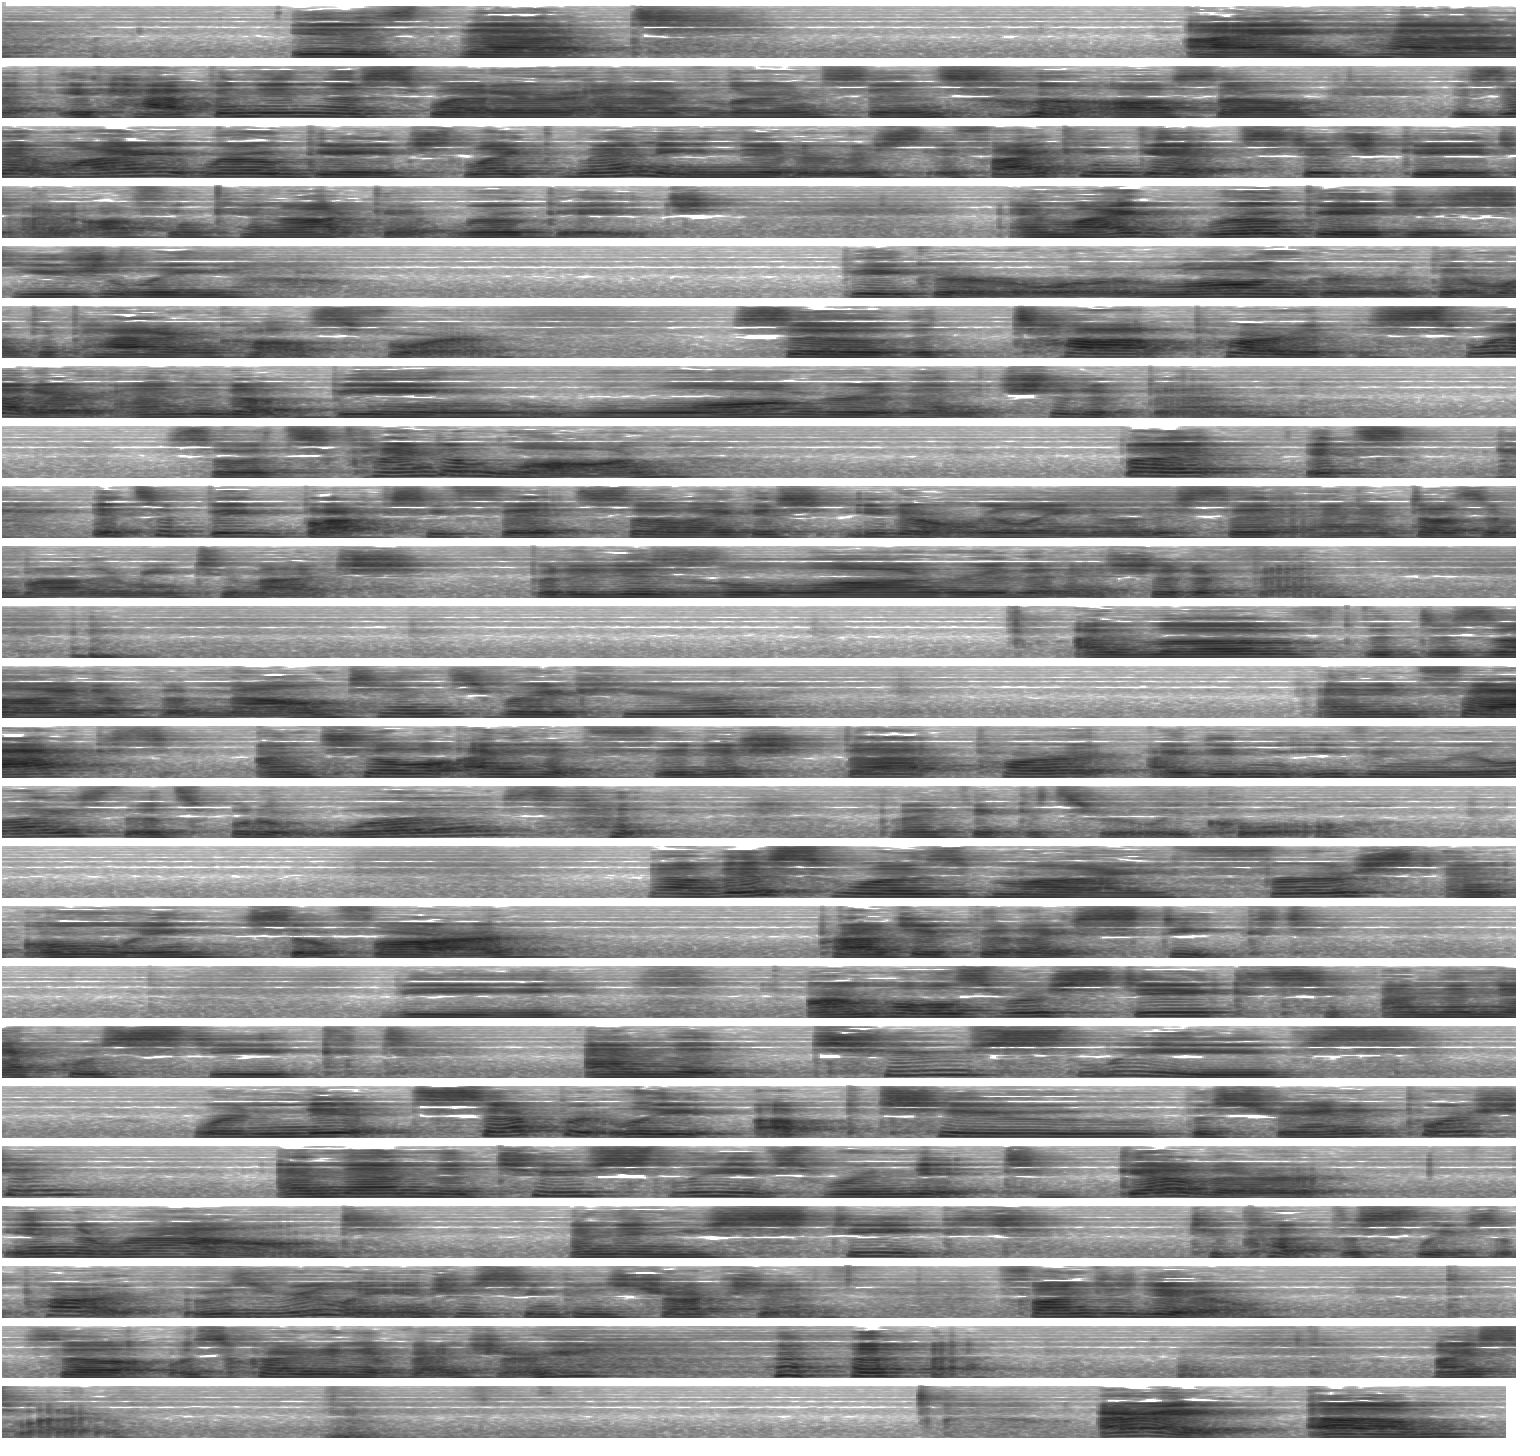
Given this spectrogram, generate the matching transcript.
is that I had, it happened in the sweater and I've learned since also, is that my row gauge, like many knitters, if I can get stitch gauge, I often cannot get row gauge. And my row gauge is usually bigger or longer than what the pattern calls for. So the top part of the sweater ended up being longer than it should have been. So it's kind of long, but it's it's a big boxy fit, so I guess you don't really notice it and it doesn't bother me too much. But it is longer than it should have been. I love the design of the mountains right here. And in fact, until I had finished that part, I didn't even realize that's what it was, but I think it's really cool. Now this was my first and only, so far, project that I steeked. The armholes were steeked and the neck was steeked and the two sleeves were knit separately up to the stranded portion and then the two sleeves were knit together in the round and then you steeked to cut the sleeves apart. It was really interesting construction. Fun to do. So it was quite an adventure. My sweater. All right. Um,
